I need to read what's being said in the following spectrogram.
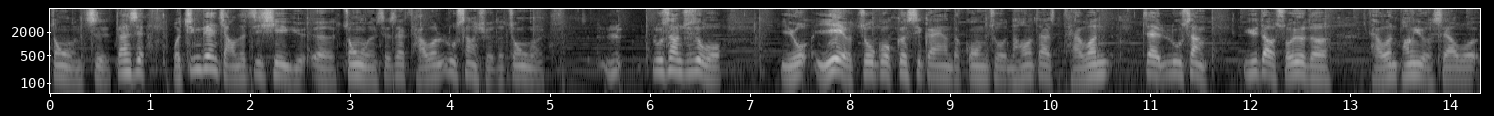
中文字，但是我今天讲的这些语呃中文是在台湾路上学的中文，路路上就是我有也有做过各式各样的工作，然后在台湾在路上遇到所有的台湾朋友时候，我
